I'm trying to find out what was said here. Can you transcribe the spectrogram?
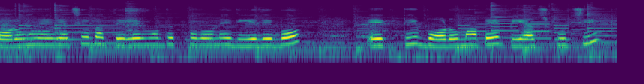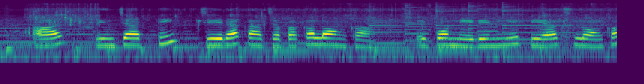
গরম হয়ে গেছে। এবার তেলের মধ্যে ফোড়নে দিয়ে দেব একটি বড় মাপের পেঁয়াজ কুচি আর তিন চারটি চেরা কাঁচা পাকা লঙ্কা। এরপর নেড়ে নিয়ে পেঁয়াজ, লঙ্কা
